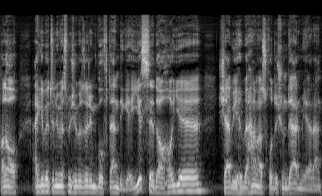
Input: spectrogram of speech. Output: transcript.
حالا اگه بتونیم اسمشو بذاریم گفتن دیگه. یه صداهای شبیه به هم از خودشون در میارن.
